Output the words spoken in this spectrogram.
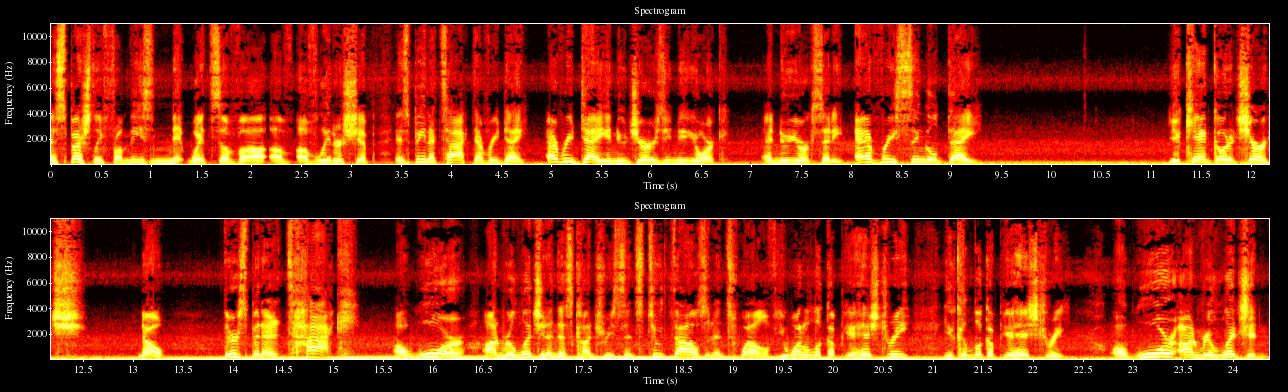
especially from these nitwits of uh, of of leadership, is being attacked every day, every day in New Jersey, New York, and New York City, every single day. You can't go to church. No, there's been an attack a war on religion in this country since 2012. You want to look up your history? You can look up your history. A war on religion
